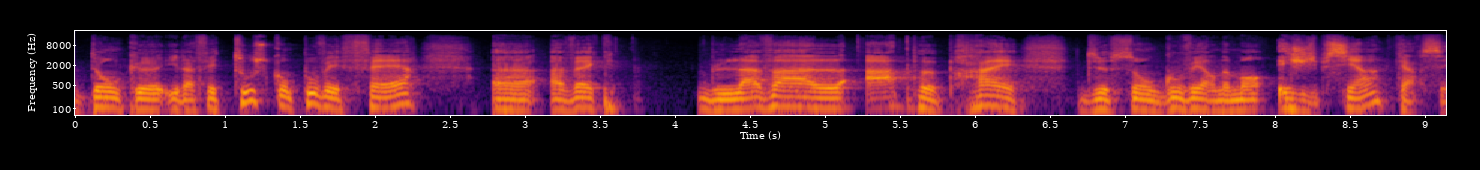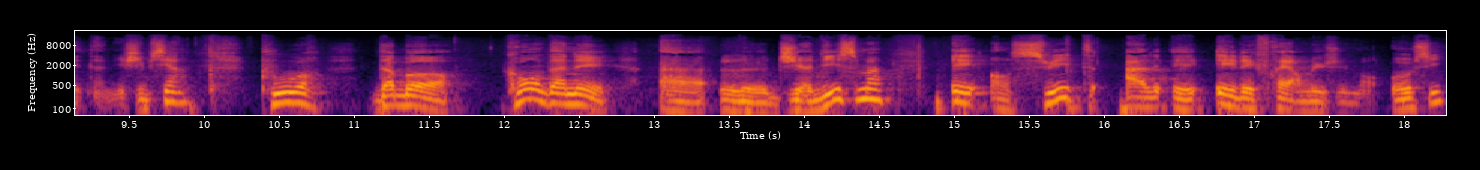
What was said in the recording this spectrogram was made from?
Donc euh, il a fait tout ce qu'on pouvait faire euh, avec l'aval à peu près de son gouvernement égyptien, car c'est un Égyptien, pour d'abord condamner euh, le djihadisme et ensuite et, les frères musulmans aussi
